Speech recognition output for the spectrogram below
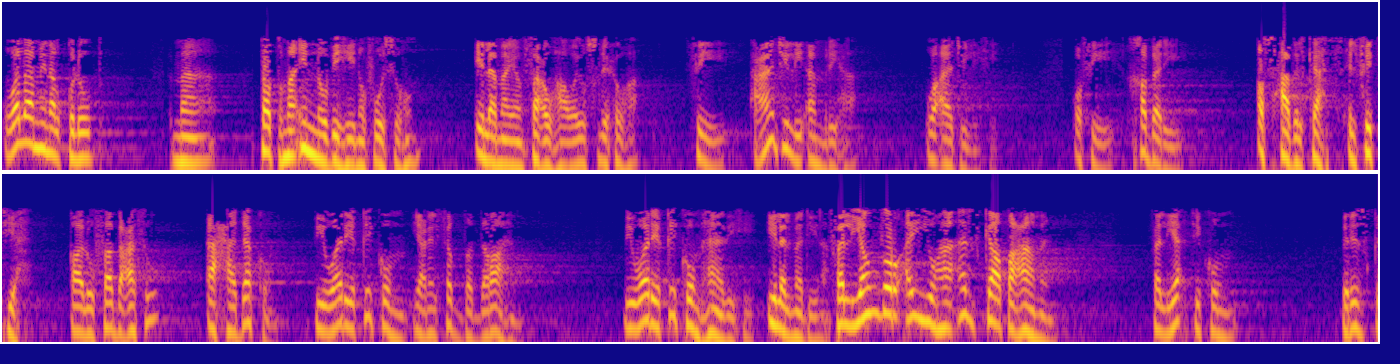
ولا من القلوب ما تطمئن به نفوسهم إلى ما ينفعها ويصلحها في عاجل أمرها وآجله. وفي خبر أصحاب الكهف الفتية قالوا فابعثوا أحدكم بورقكم يعني الفضة الدراهم. بورقكم هذه إلى المدينة. فلينظر أيها أزكى طعاما. فليأتكم برزق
